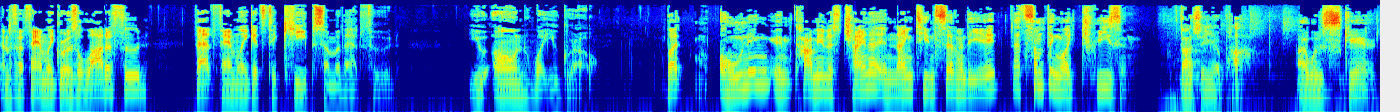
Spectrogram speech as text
And if a family grows a lot of food, that family gets to keep some of that food. You own what you grow. But owning in communist China in 1978, that's something like treason. I was scared.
